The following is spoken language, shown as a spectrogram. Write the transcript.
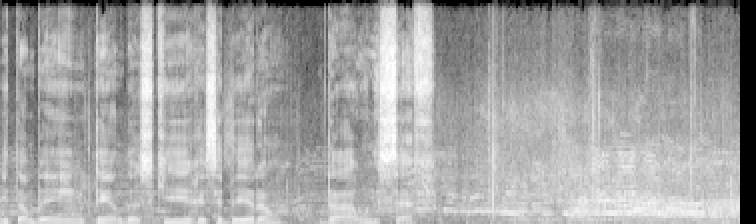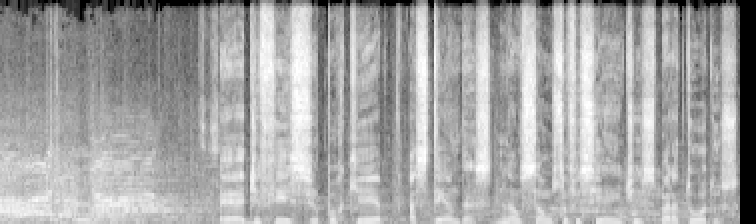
e também tendas que receberam da Unicef. É difícil porque as tendas não são suficientes para todos.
